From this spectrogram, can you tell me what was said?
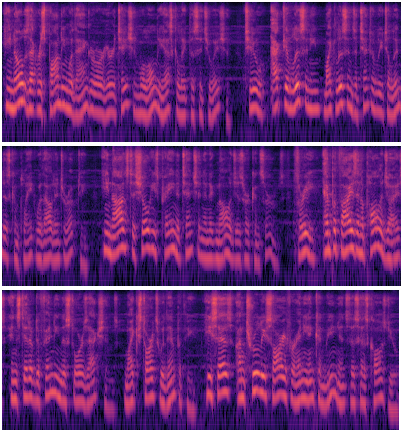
He knows that responding with anger or irritation will only escalate the situation. 2. Active listening. Mike listens attentively to Linda's complaint without interrupting. He nods to show he's paying attention and acknowledges her concerns. Three, empathize and apologize instead of defending the store's actions. Mike starts with empathy. He says, I'm truly sorry for any inconvenience this has caused you.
